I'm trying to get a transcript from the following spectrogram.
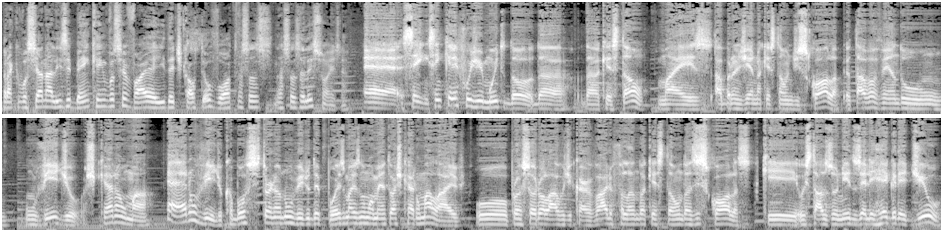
para que você analise bem quem você vai aí dedicar o teu voto nessas, nessas eleições, né? É, sem, sem querer fugir muito do, da, da questão, mas abrangendo a questão de escola, eu tava vendo um, um vídeo, acho que era uma. É, era um vídeo, acabou se tornando um vídeo depois, mas no momento eu acho que era uma live. O professor Olavo de Carvalho falando a questão das escolas, que os Estados Unidos ele regrediu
